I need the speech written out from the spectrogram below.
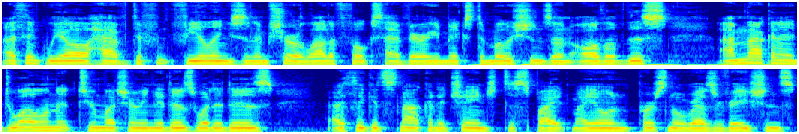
I think we all have different feelings, and I'm sure a lot of folks have very mixed emotions on all of this. I'm not going to dwell on it too much. I mean, it is what it is. I think it's not going to change despite my own personal reservations.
